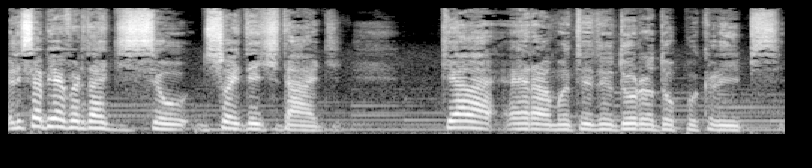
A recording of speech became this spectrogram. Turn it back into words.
ele sabia a verdade de, seu, de sua identidade, que ela era a mantenedora do Apocalipse.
